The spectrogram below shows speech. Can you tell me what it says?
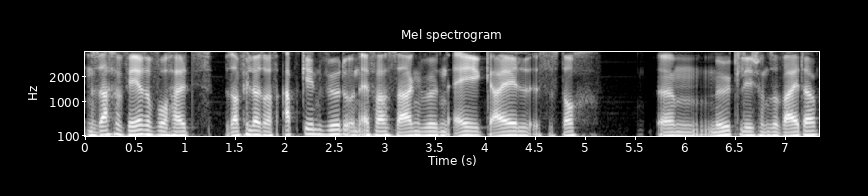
eine Sache wäre, wo halt so viele Leute drauf abgehen würde und einfach sagen würden, ey, geil, ist es doch ähm, möglich und so weiter.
